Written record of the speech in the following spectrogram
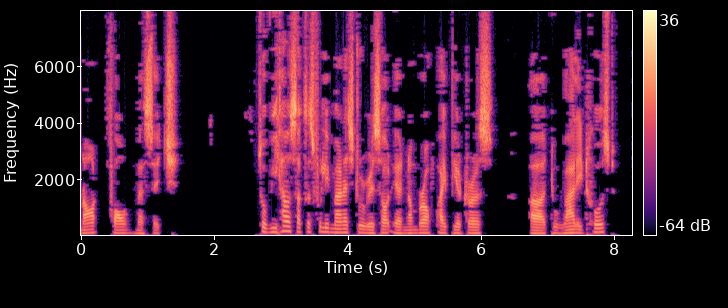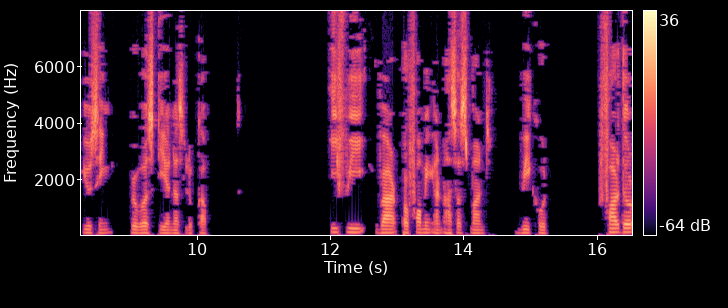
not found message. So we have successfully managed to resolve a number of IP address uh, to valid host using reverse DNS lookup. If we were performing an assessment, we could further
